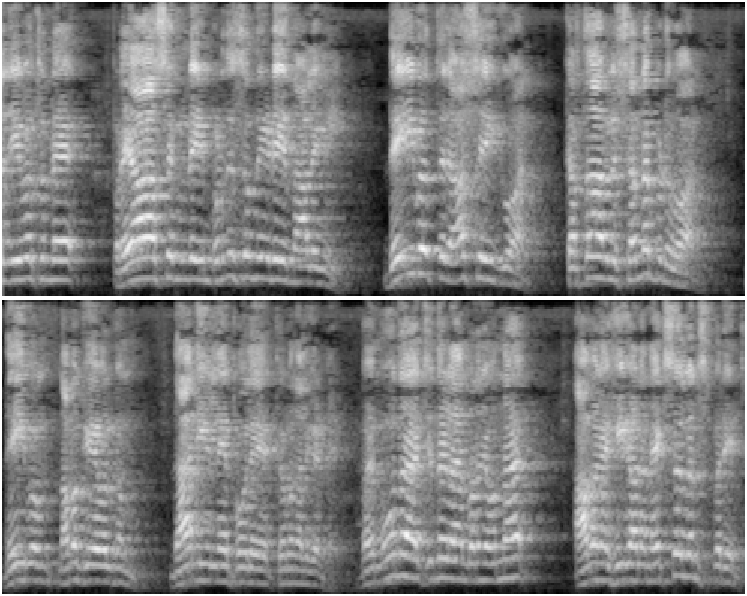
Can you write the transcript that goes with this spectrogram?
ജീവിതത്തിന്റെ പ്രയാസങ്ങളുടെയും പ്രതിസന്ധിയുടെയും നാളുകളിൽ ദൈവത്തിൽ ആശ്രയിക്കുവാൻ കർത്താവിൽ ശരണപ്പെടുവാൻ ദൈവം നമുക്ക് ഏവർക്കും ദാനിയലിനെ പോലെ കൃപ നൽകട്ടെ. മൂന്ന് ചിന്തകൾ ഞാൻ പറഞ്ഞു ഒന്ന് അവന് he had an excellent spirit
